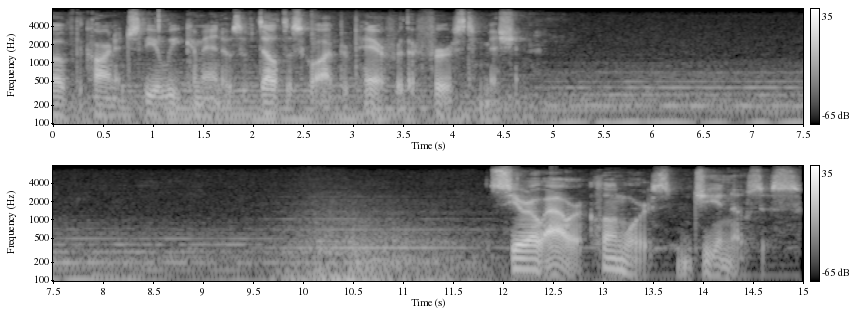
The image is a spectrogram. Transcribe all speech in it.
above the carnage, the elite commandos of Delta Squad prepare for their first mission. Zero Hour Clone Wars Geonosis.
